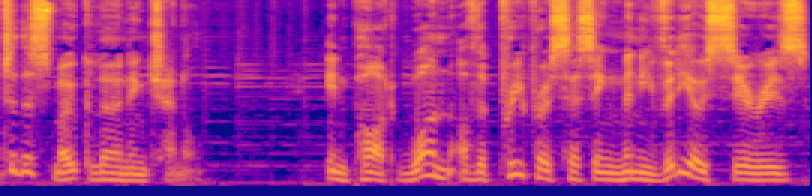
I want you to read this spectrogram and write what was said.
to the Smoke Learning channel. In part 1 of the pre-processing mini video series,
